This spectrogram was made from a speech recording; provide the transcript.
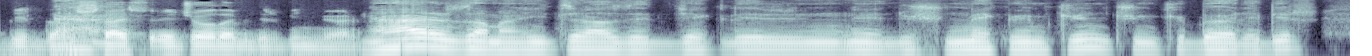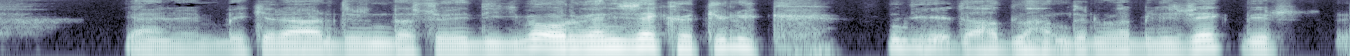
bir danıştay süreci olabilir bilmiyorum. Her zaman itiraz edeceklerini düşünmek mümkün çünkü böyle bir yani Bekir Ardır'ın da söylediği gibi organize kötülük diye de adlandırılabilecek bir e,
